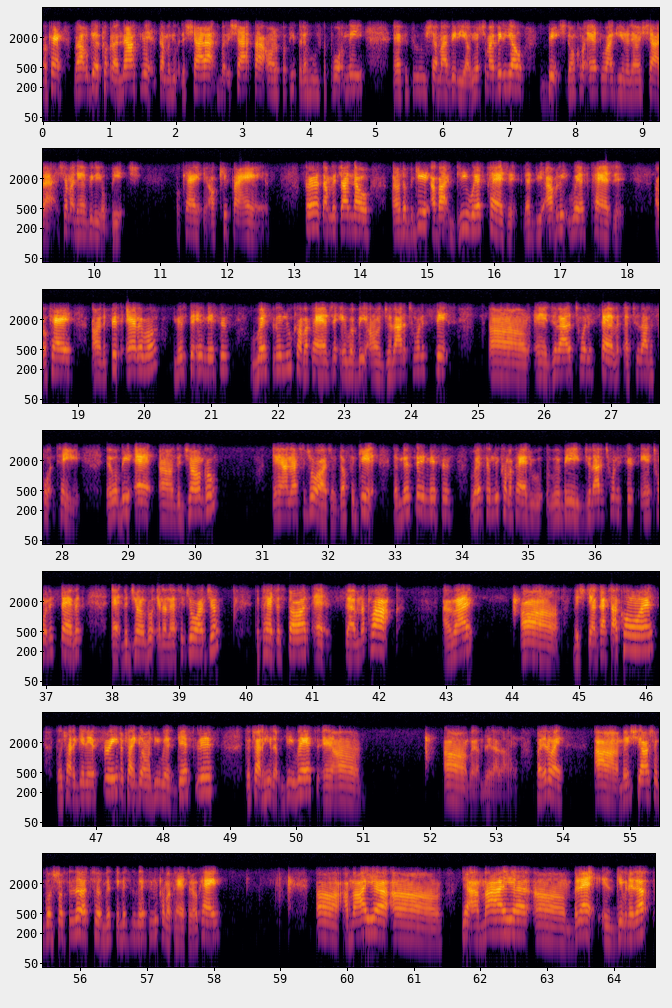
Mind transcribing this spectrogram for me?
Okay, but I'm gonna get a couple of announcements. I'm gonna give it the shout outs, but the shout outs are only for people who support me and for people who share my video. You share my video, bitch. Don't come ask me why I give you no damn shout out. Share my damn video, bitch. Okay, I'll kiss my ass. First, I'm gonna let y'all know. Uh, don't about D West pageant, that the Diabolic West pageant. Okay, on uh, the fifth annual Mr. and Mrs. Wrestling Newcomer pageant. It will be on July the 26th um, and July the 27th of 2014. It will be at uh, the Jungle in Atlanta, Georgia. Don't forget, the Mr. and Mrs. Wrestling Newcomer pageant will be July the 26th and 27th at the Jungle in Atlanta, Georgia. The pageant starts at 7 o'clock. All right? Uh, make sure y'all got your coins. Don't try to get in free. Don't try to get on D-West guest list. Don't try to hit up D-West and, um, um, well, I'm leaving that alone. But anyway, um, make sure y'all should go show some love to Mr. and Mrs. Wrestling Newcomer pageant, okay? Uh, Amaya, um, yeah, Amaya, um, Black is giving it up.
